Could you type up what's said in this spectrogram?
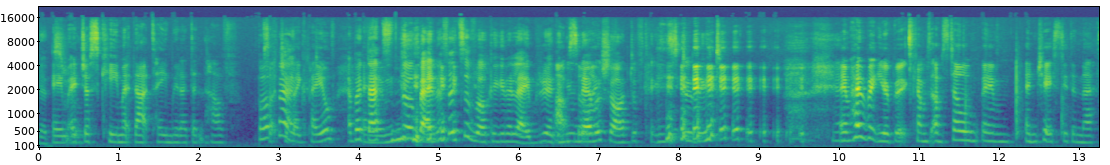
Um, it just came at that time where I didn't have such a big pile. But that's Um, the benefits of working in a library. I think you're never short of things to read. um, how about your book? I'm, I'm still um, interested in this.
